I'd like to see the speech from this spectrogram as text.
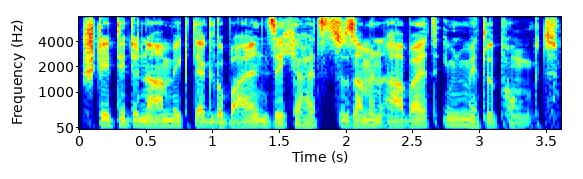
steht die Dynamik der globalen Sicherheitszusammenarbeit im Mittelpunkt.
